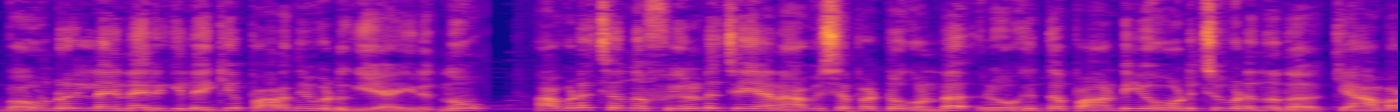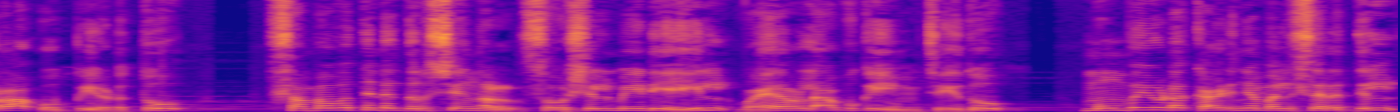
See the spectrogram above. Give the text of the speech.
ബൗണ്ടറി ലൈൻ അരികിലേക്ക് പറഞ്ഞുവിടുകയായിരുന്നു. അവിടെ ചെന്ന് ഫീൽഡ് ചെയ്യാൻ ആവശ്യപ്പെട്ടുകൊണ്ട് രോഹിത് പാണ്ഡ്യയെ ഓടിച്ചുവിടുന്നത് ക്യാമറ ഒപ്പിയെടുത്തു. സംഭവത്തിന്റെ ദൃശ്യങ്ങൾ സോഷ്യൽ മീഡിയയിൽ വൈറലാവുകയും ചെയ്തു. മുംബൈയുടെ കഴിഞ്ഞ മത്സരത്തിൽ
